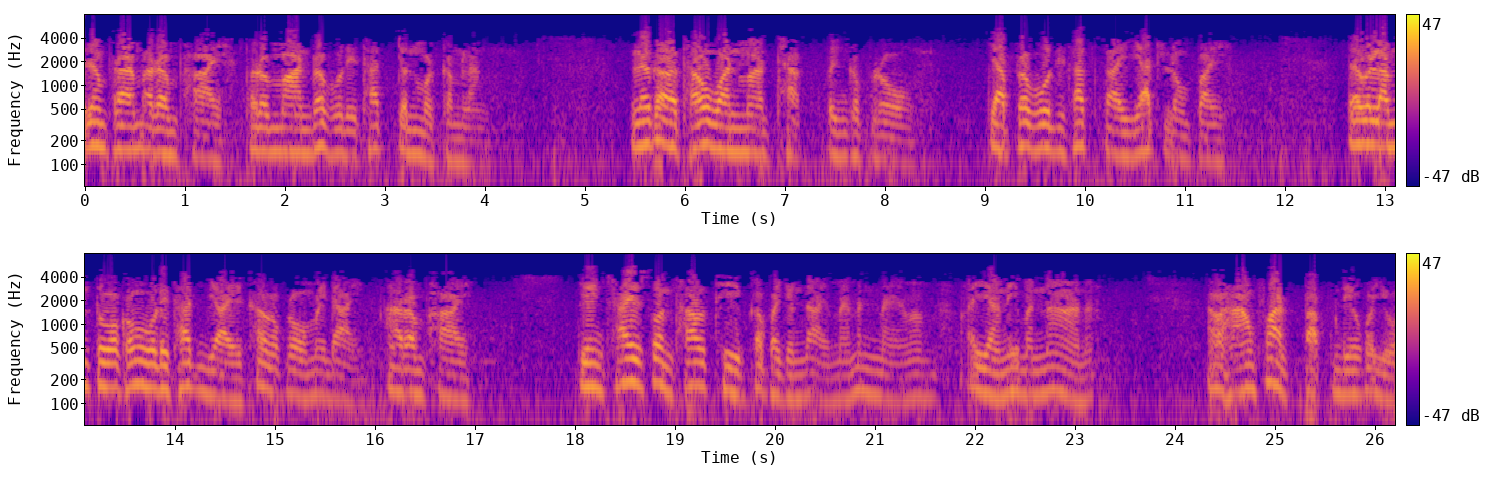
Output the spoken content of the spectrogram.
เรื่องพรามอารัมพายทรมานพระพุทธทัตจนหมดกำลัง แล้วก็เท้าวันมาถักเป็นกระโปรงจับพระพุทธทัตใส่ยัดลงไป แต่เวลาตัวของพระพุทธทัตใหญ่เข้ากระโปรงไม่ได้ อารมพายจึงใช้ส้นเท้าถีบเข้าไปจนได้แม้มันแหมมันไอ้อย่างนี้มันน่านะเอาหางฟาดปรับเดียวก็อยู่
